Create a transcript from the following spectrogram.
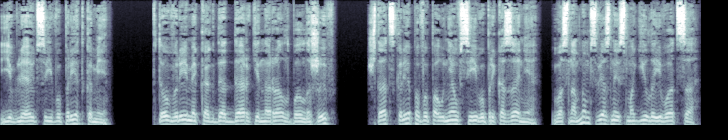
являются его предками. В то время, когда Даркин Рал был жив, штат склепа выполнял все его приказания, в основном связанные с могилой его отца.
